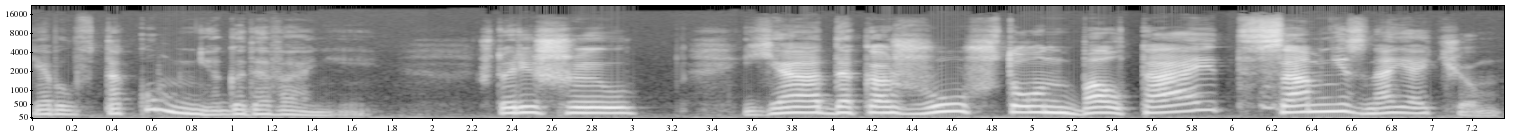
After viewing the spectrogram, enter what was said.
Я был в таком негодовании, что решил, я докажу, что он болтает, сам не зная о чем.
